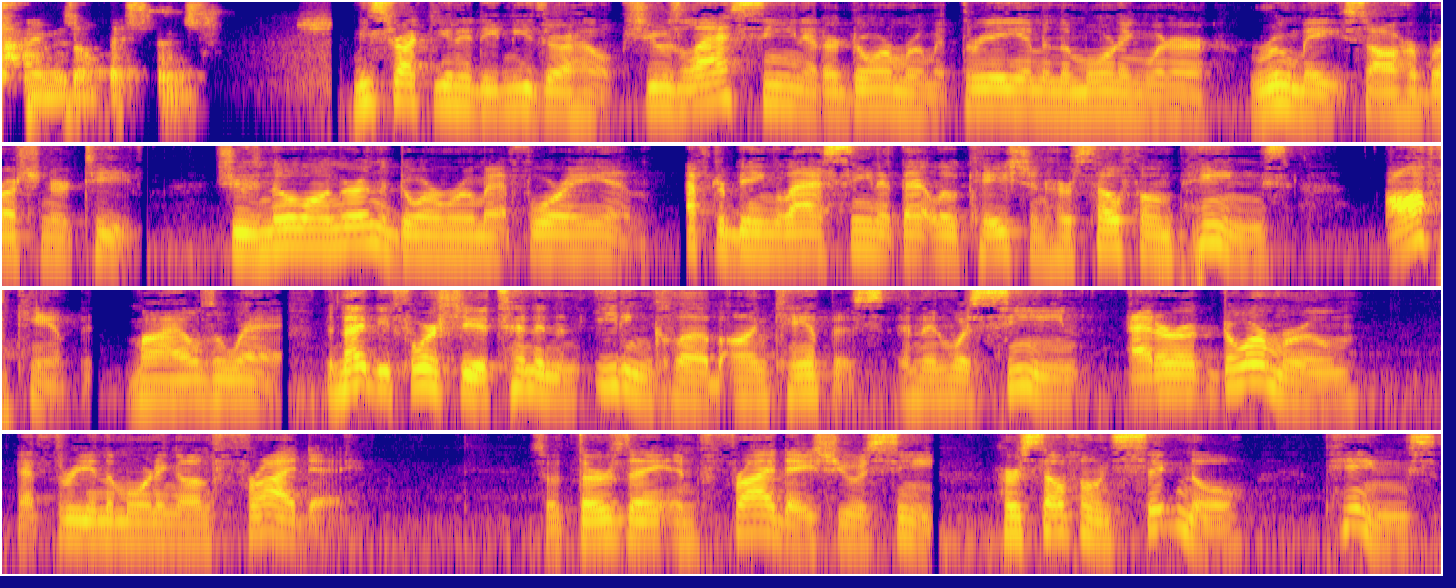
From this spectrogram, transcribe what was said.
time is of essence. Misrak Unity needs our help. She was last seen at her dorm room at 3 a.m. in the morning when her roommate saw her brushing her teeth. She was no longer in the dorm room at 4 a.m. After being last seen at that location, her cell phone pings off campus, miles away. The night before, she attended an eating club on campus and then was seen at her dorm room at 3 in the morning on Friday. So Thursday and Friday, she was seen. Her cell phone signal pings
